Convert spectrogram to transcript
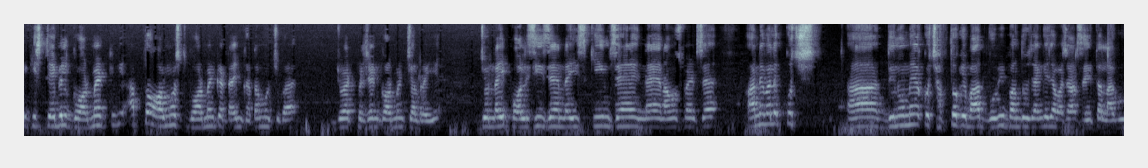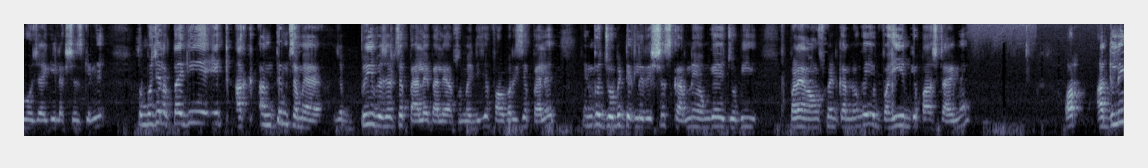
एक स्टेबल गवर्नमेंट क्योंकि अब तो ऑलमोस्ट गवर्नमेंट का टाइम खत्म हो चुका है जो एट प्रेजेंट गवर्नमेंट चल रही है जो नई पॉलिसीज़ हैं नई स्कीम्स हैं नए अनाउंसमेंट्स हैं आने वाले कुछ आ, दिनों में कुछ हफ्तों के बाद वो भी बंद हो जाएँगे जब आचार संहिता लागू हो जाएगी इलेक्शन के लिए। तो मुझे लगता है कि ये एक अंतिम समय है जब प्री बजट से पहले पहले आप समझ लीजिए फरवरी से पहले इनको जो भी डिक्लेरेशन करने होंगे जो भी बड़े अनाउंसमेंट करने होंगे ये वही इनके पास टाइम है। और अगले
